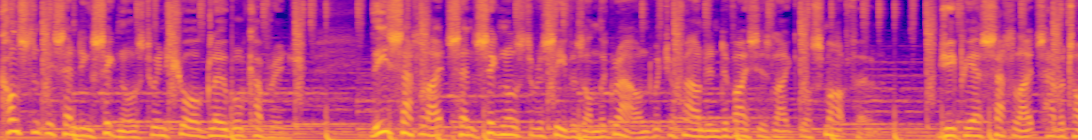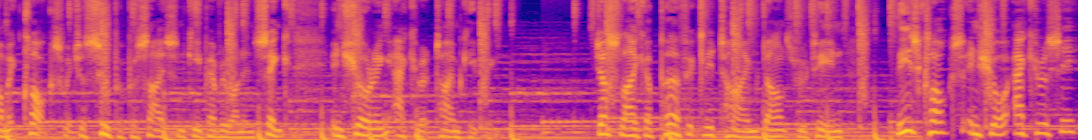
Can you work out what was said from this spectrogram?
constantly sending signals to ensure global coverage. These satellites send signals to receivers on the ground, which are found in devices like your smartphone. GPS satellites have atomic clocks, which are super precise and keep everyone in sync, ensuring accurate timekeeping. Just like a perfectly timed dance routine, these clocks ensure accuracy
